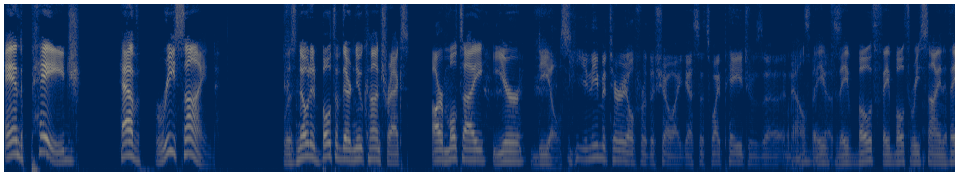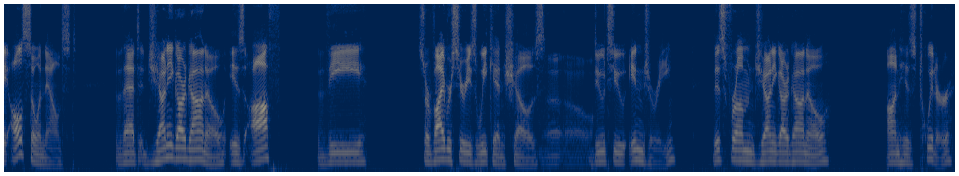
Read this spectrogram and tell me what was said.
and Paige have re signed. It was noted both of their new contracts are multi-year deals. You need material for the show, I guess. That's why Paige was uh, announced. Well, they've they've both they've both re-signed. They also announced that Johnny Gargano is off the Survivor Series weekend shows Uh-oh. due to injury. This from Johnny Gargano on his Twitter.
